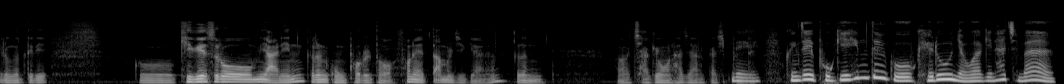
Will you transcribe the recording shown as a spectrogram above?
이런 것들이 그 기괴스러움이 아닌 그런 공포를 더 손에 땀을 쥐게 하는 그런 어, 작용을 하지 않을까 싶은데. 네, 굉장히 보기 힘들고 괴로운 영화긴 하지만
